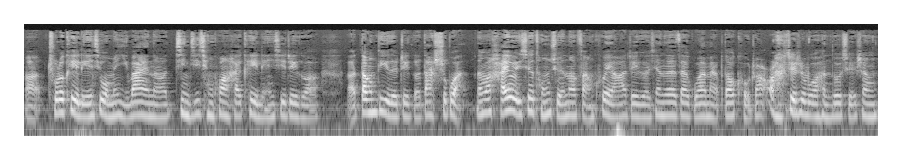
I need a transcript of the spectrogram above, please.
啊，除了可以联系我们以外呢，紧急情况还可以联系这个呃当地的这个大使馆。那么还有一些同学呢反馈啊，这个现在在国外买不到口罩啊，这是我很多学生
